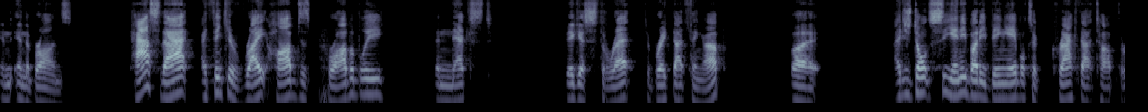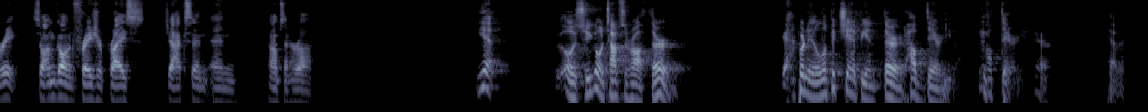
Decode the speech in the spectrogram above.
in, in the bronze. Past that, I think you're right. Hobbs is probably the next biggest threat to break that thing up. But I just don't see anybody being able to crack that top three. So I'm going Fraser-Pryce, Jackson, and Thompson Herah. yeah. Oh, so you're going Thompson Herah third. Yeah. You're putting an Olympic champion third. How dare you? How dare you? Yeah. Kevin.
